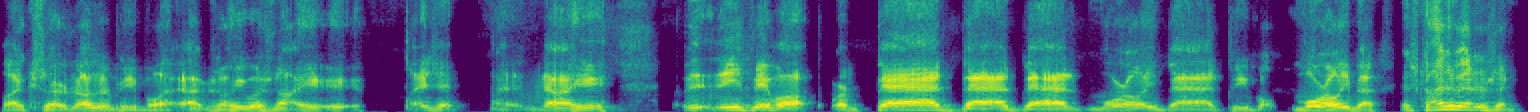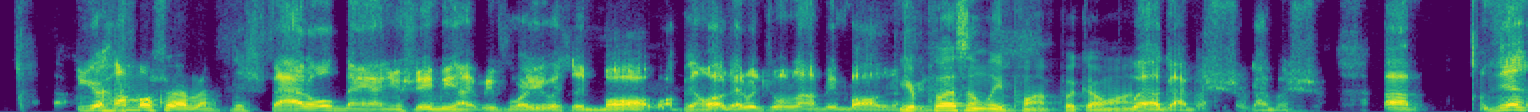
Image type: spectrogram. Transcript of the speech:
like certain other people. So he was not. He, he, no, he these people were bad, bad, bad, morally bad people. Morally bad. It's kind of interesting. Your humble servant, this fat old man you see behind before you with the ball, which will not be bald. You're pleasantly plump, but go on. Well, God bless you, sir. God bless you, sir. Um, this,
